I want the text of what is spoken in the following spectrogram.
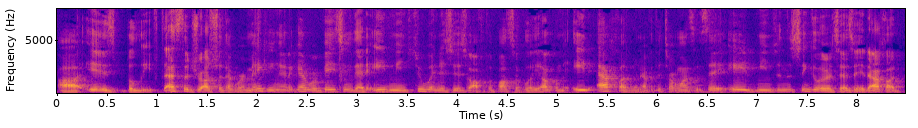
uh, is believed. That's the drasha that we're making. And again, we're basing that aid means two witnesses off the pasuk le'yakum aid echad. Whenever the Torah wants to say aid means in the singular, it says aid echad.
